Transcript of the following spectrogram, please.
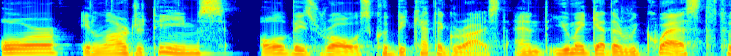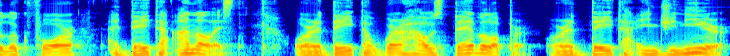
or in larger teams, all these roles could be categorized and you may get a request to look for a data analyst or a data warehouse developer or a data engineer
